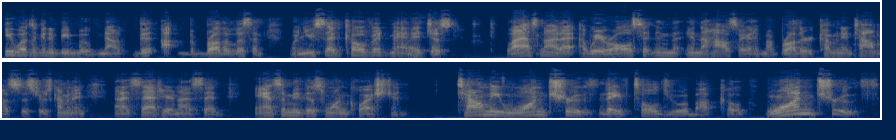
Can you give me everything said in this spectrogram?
he wasn't going to be moved. Now, th- uh, brother, listen, when you said COVID, man, it just last night I, we were all sitting in the in the house. I had my brother coming in town, my sister's coming in, and I sat here and I said, "Answer me this one question. Tell me one truth they've told you about COVID. One truth."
